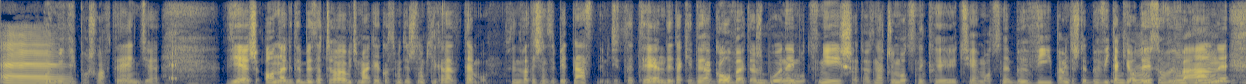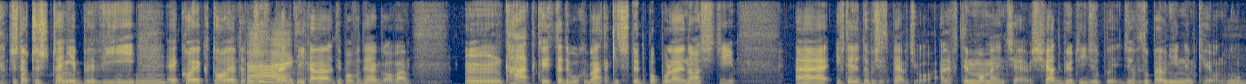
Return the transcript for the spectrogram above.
E, Bo Niki poszła w trendzie. Wiesz, ona gdyby zaczęła być markę kosmetyczną kilka lat temu, w tym 2015, gdzie te trendy takie dragowe też były najmocniejsze, to znaczy mocne krycie, mocne brwi, pamiętasz te brwi takie odrysowywane, przecież to czyszczenie brwi e, korektorem, to też jest Tak. technika typowo dragowa. Mm, crease wtedy był chyba taki szczyt popularności. E, I wtedy to by się sprawdziło. Ale w tym momencie świat beauty idzie w zupełnie innym kierunku.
